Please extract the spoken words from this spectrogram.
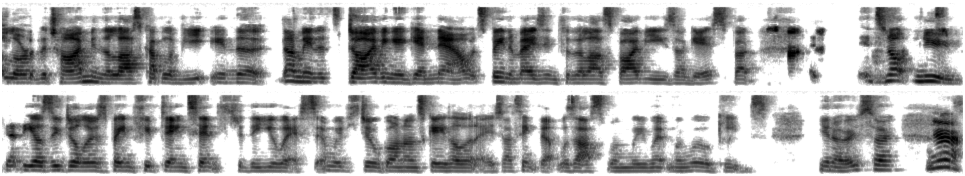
a lot of the time in the last couple of years. In the, I mean, it's diving again now. It's been amazing for the last five years, I guess, but it's not new that the Aussie dollar has been 15 cents to the US and we've still gone on ski holidays. I think that was us when we went when we were kids, you know. So yeah,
